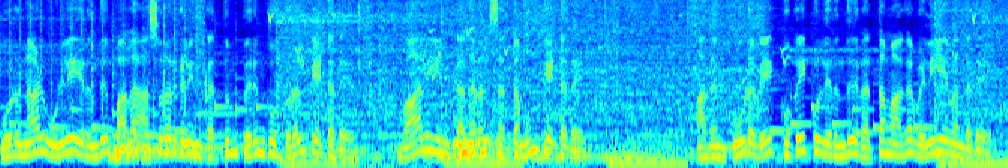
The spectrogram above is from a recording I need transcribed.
ஒரு நாள் உள்ளே இருந்து பல அசுரர்களின் கத்தும் பெருங்கூக்குரல் கேட்டது. வாலியின் கதறல் சத்தமும் கேட்டது. அதன் கூடவே குகைக்குள்ளிருந்து இரத்தமாக வெளியே வந்தது.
